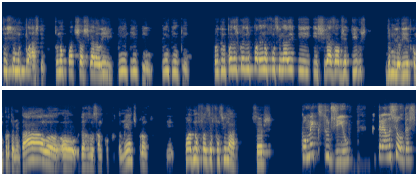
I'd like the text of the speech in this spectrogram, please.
tens de ser muito plástico. Tu não podes só chegar ali, pim, pim, pim, pim, pim, pim. Porque depois as coisas podem não funcionar e, e, e chegares a objetivos de melhoria de comportamental ou, ou, da resolução de comportamentos, pronto. Pode não fazer funcionar, percebes? Como é que surgiu Trelas Soltas?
